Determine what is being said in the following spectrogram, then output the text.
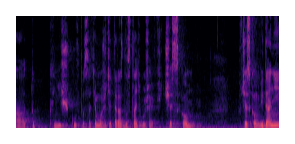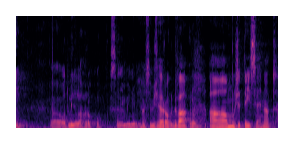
a tú knižku v podstate môžete teraz dostať už aj v českom v českom vydaní eh, od minulého roku, se nemýlím. Já myslím, že rok, dva rok. a můžete ji sehnat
